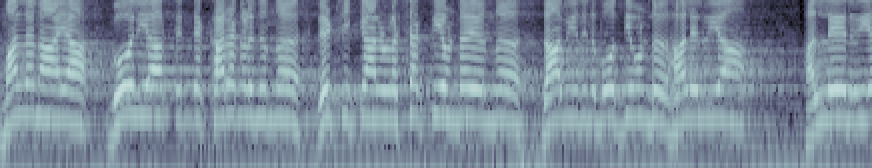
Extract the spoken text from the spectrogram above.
മല്ലനായ ഗോലിയാത്തിന്റെ കരങ്ങളിൽ നിന്ന് രക്ഷിക്കാനുള്ള ശക്തിയുണ്ട് എന്ന് ദാവീദിന് ബോധ്യമുണ്ട്. ഹാലലുയ ഹല്ലേലുയ.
